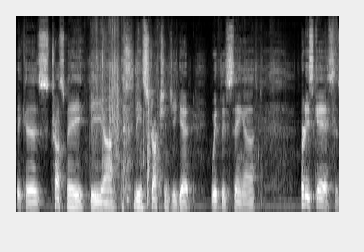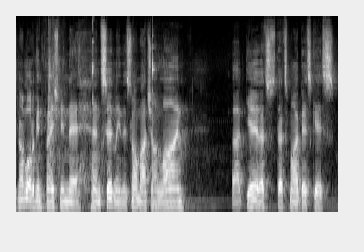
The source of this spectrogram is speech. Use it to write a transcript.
because trust me, the uh, the instructions you get with this thing are pretty scarce. There's not a lot of information in there, and certainly there's not much online. But yeah, that's that's my best guess.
